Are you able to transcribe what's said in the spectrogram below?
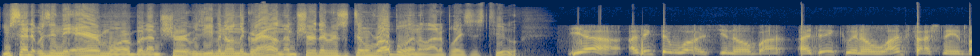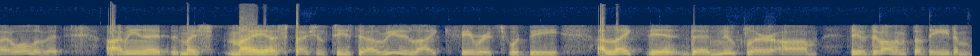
you said it was in the air more, but I'm sure it was even on the ground. I'm sure there was still rubble in a lot of places too. Yeah, I think there was. You know, but I think you know I'm fascinated by all of it. I mean, uh, my my uh, specialties that I really like favorites would be I like the the nuclear um, the development of the atom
